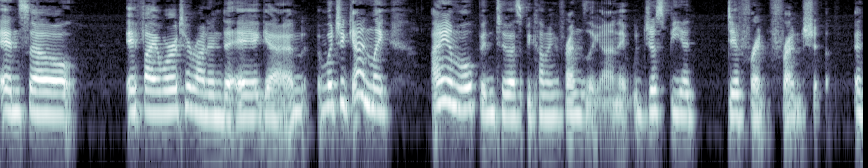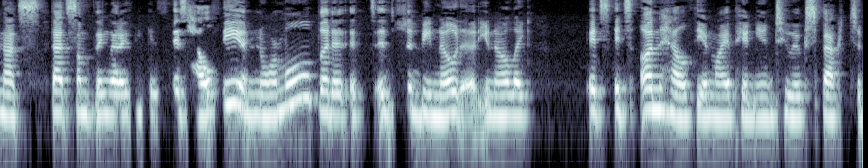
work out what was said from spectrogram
And so if I were to run into A again, which again, like, I am open to us becoming friends again. It would just be a different friendship. And that's that's something that I think is, is healthy and normal, but it, it it should be noted, you know, like it's it's unhealthy in my opinion to expect to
